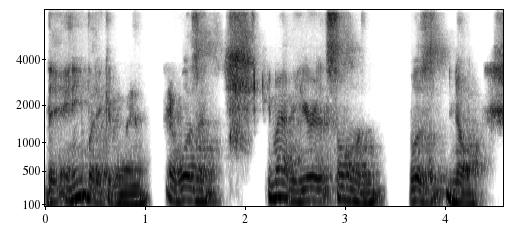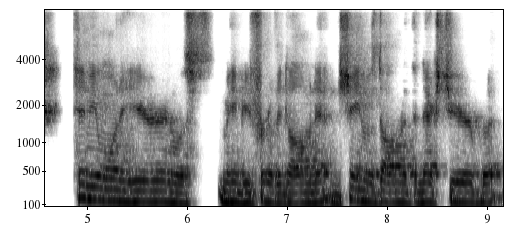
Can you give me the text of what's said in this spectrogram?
that anybody could win. It wasn't, you might have a year that someone was, you know, Timmy won a year and was maybe fairly dominant, and Shane was dominant the next year, but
